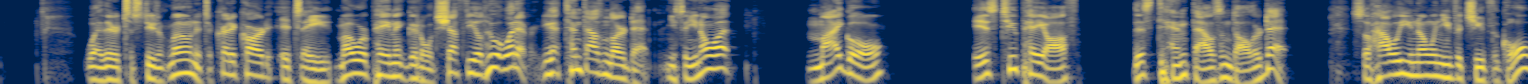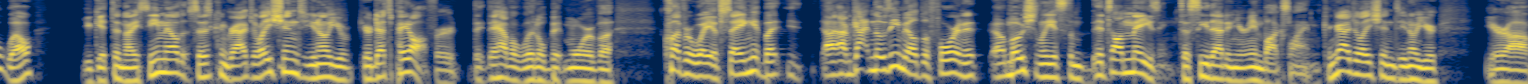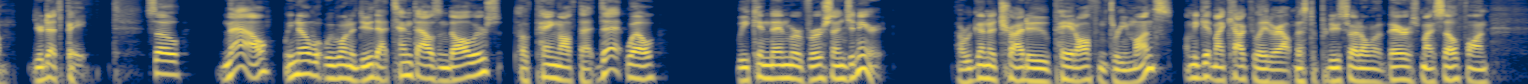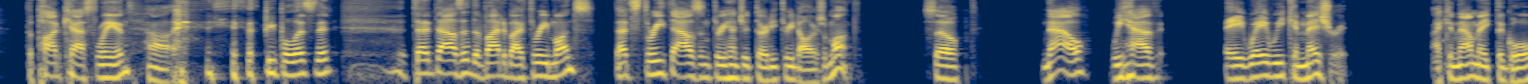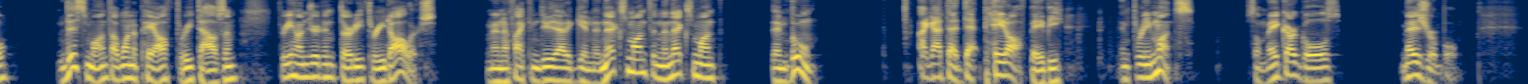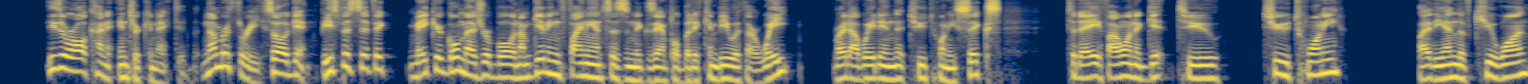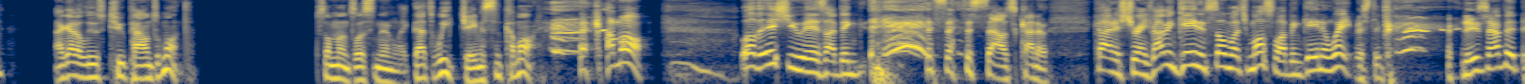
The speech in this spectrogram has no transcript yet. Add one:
Whether it's a student loan, it's a credit card, it's a mower payment, good old Sheffield, who, whatever. You got $10,000 debt. You say, you know what? My goal is to pay off this $10,000 debt. So, how will you know when you've achieved the goal? Well, you get the nice email that says, Congratulations, you know, your, your debt's paid off, or they, they have a little bit more of a clever way of saying it, but I've gotten those emails before, and it emotionally, it's the, it's amazing to see that in your inbox line. Congratulations, you know your your uh, your debt's paid. So now we know what we want to do. That ten thousand dollars of paying off that debt. Well, we can then reverse engineer it. Are we going to try to pay it off in three months? Let me get my calculator out, Mr. Producer. I don't want to embarrass myself on the podcast land. Uh, people listening, 10,000 divided by three months, that's $3,333 a month. So now we have a way we can measure it. I can now make the goal this month, I want to pay off $3,333. And then if I can do that again the next month and the next month, then boom, I got that debt paid off, baby, in three months. So make our goals measurable. These are all kind of interconnected. But number three, so again, be specific, make your goal measurable. And I'm giving finance as an example, but it can be with our weight, right? I weighed in at 226 today. If I want to get to 220 by the end of Q1, I got to lose two pounds a month. Someone's listening, like, that's weak, Jameson. Come on. Come on. Well, the issue is I've been this sounds kind of kind of strange. But I've been gaining so much muscle. I've been gaining weight, Mr. Producer. I've been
